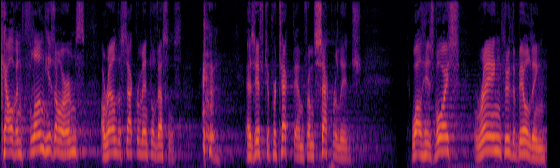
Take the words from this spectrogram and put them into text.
Calvin flung his arms around the sacramental vessels as if to protect them from sacrilege, while his voice rang through the building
